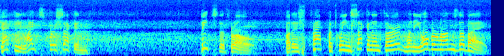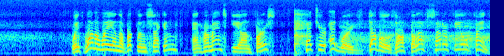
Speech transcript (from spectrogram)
Jackie lights for second, beats the throw, but is trapped between second and third when he overruns the bag. With one away in the Brooklyn second and Hermanski on first, catcher Edwards doubles off the left center field fence.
